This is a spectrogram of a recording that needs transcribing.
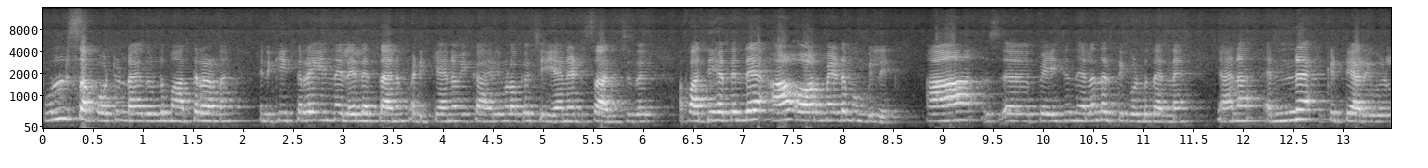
ഫുൾ സപ്പോർട്ട് ഉണ്ടായതുകൊണ്ട് മാത്രമാണ് എനിക്ക് ഇത്രയും നിലയിലെത്താനും പഠിക്കാനും ഈ കാര്യങ്ങളൊക്കെ ചെയ്യാനായിട്ട് സാധിച്ചത്. അപ്പൊ അദ്ദേഹത്തിന്റെ ആ ഓർമ്മയുടെ മുമ്പിൽ ആ പേജ് നിലനിർത്തിക്കൊണ്ട് തന്നെ ഞാൻ എന്നെ കിട്ടിയ അറിവുകൾ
